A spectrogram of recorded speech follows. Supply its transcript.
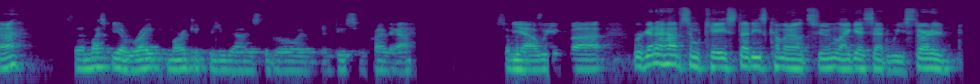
Huh? So it must be a ripe market for you guys to go and, and do some private. Yeah. yeah, we've uh, we're gonna have some case studies coming out soon. Like I said, we started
